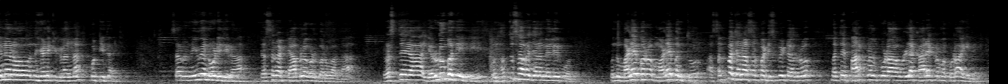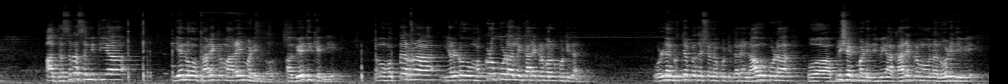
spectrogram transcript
ಏನೇನೋ ಒಂದು ಹೇಳಿಕೆಗಳನ್ನು ಕೊಟ್ಟಿದ್ದಾರೆ. ಸರ್, ನೀವೇ ನೋಡಿದ್ದೀರಾ, ದಸರಾ ಟ್ಯಾಬ್ಲೋಗಳು ಬರುವಾಗ ರಸ್ತೆಯ ಎರಡೂ ಬದಿಯಲ್ಲಿ ಒಂದು ಹತ್ತು ಸಾವಿರ ಜನ ಮೇಲೆ ಇರ್ಬೋದು. ಒಂದು ಮಳೆ ಬರೋ, ಮಳೆ ಬಂತು, ಆ ಸ್ವಲ್ಪ ಜನ ಸ್ವಲ್ಪ ಡಿಸ್ಪ್ಯೂಟ್ ಆದರು ಮತ್ತು ಪಾರ್ಕ್ನಲ್ಲಿ ಕೂಡ ಒಳ್ಳೆ ಕಾರ್ಯಕ್ರಮ ಕೂಡ ಆಗಿದೆ. ಆ ದಸರಾ ಸಮಿತಿಯ ಏನು ಕಾರ್ಯಕ್ರಮ ಅರೇಂಜ್ ಮಾಡಿದ್ರು, ಆ ವೇದಿಕೆಯಲ್ಲಿ ನಮ್ಮ ವಕ್ತಾರರ ಎರಡು ಮಕ್ಕಳು ಕೂಡ ಅಲ್ಲಿ ಕಾರ್ಯಕ್ರಮವನ್ನು ಕೊಟ್ಟಿದ್ದಾರೆ. ಒಳ್ಳೆ ನೃತ್ಯ ಪ್ರದರ್ಶನ ಕೊಟ್ಟಿದ್ದಾರೆ. ನಾವು ಕೂಡ ಅಪ್ರಿಷಿಯೇಟ್ ಮಾಡಿದ್ದೀವಿ. ಆ ಕಾರ್ಯಕ್ರಮವನ್ನು ನೋಡಿದ್ದೀವಿ.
